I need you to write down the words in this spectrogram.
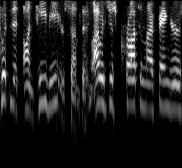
putting it on TV or something. I was just crossing my fingers.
